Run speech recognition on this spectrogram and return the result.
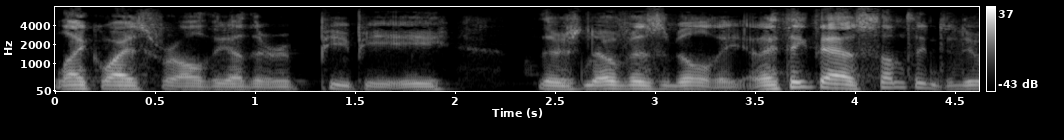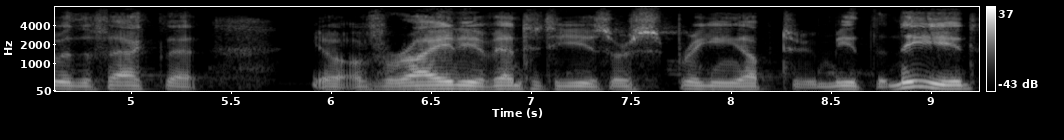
Likewise for all the other PPE, there's no visibility. And I think that has something to do with the fact that you know a variety of entities are springing up to meet the need,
